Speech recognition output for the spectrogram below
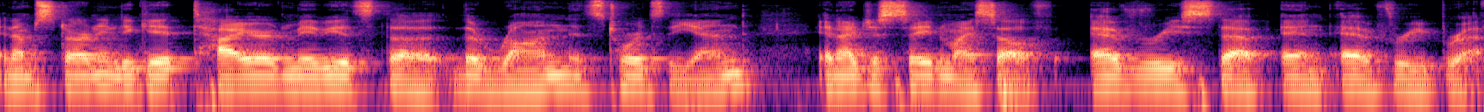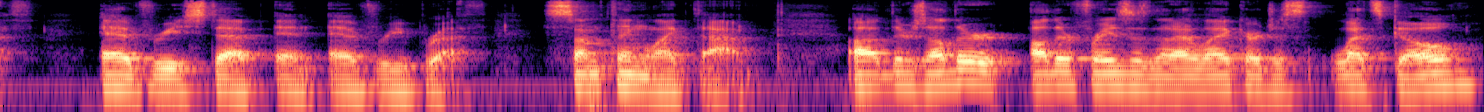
and I'm starting to get tired. Maybe it's the, the run, it's towards the end. And I just say to myself, every step and every breath, every step and every breath. something like that. Uh, there's other other phrases that I like are just "Let's go,"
